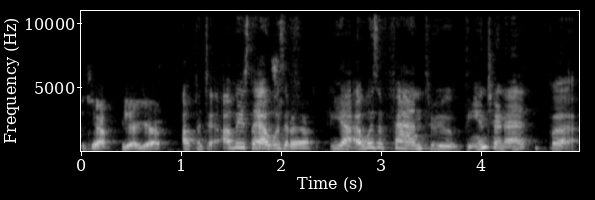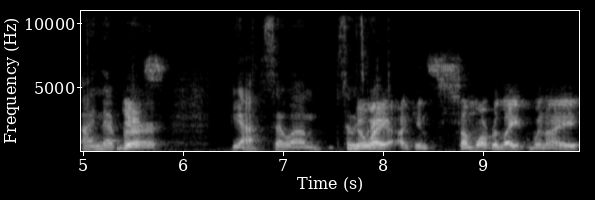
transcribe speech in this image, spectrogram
Yeah, yeah, yeah. Up until obviously That's I was fair. a yeah, I was a fan through the internet, but I never yes yeah, so um, so no, great. I I can somewhat relate. When I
